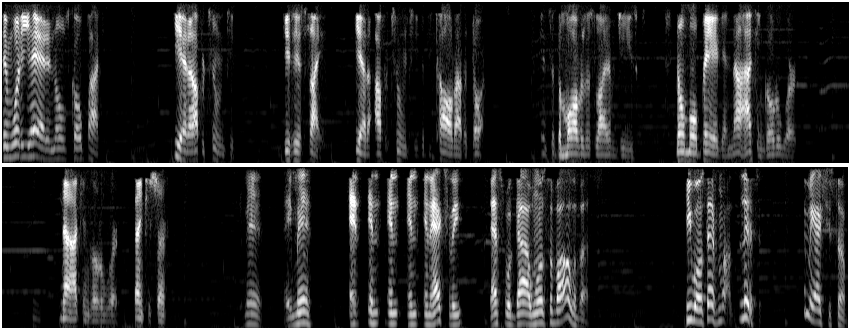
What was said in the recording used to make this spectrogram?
than what he had in those coat pockets. He had an opportunity to get his sight. He had an opportunity to be called out of dark into the marvelous light of Jesus. No more begging. Now I can go to work. Now I can go to work. Thank you, sir. Amen. Amen. And and and and, and actually, that's what God wants of all of us. He wants that from all. Listen, let me ask you something.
